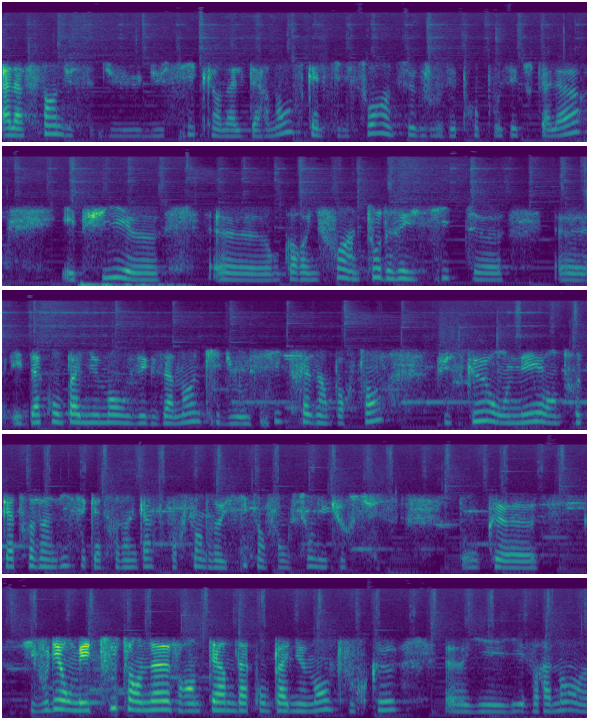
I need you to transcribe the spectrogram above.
à la fin du, cycle en alternance, quel qu'il soit, hein, ceux que je vous ai proposés tout à l'heure. Et puis, euh, euh, encore une fois, un taux de réussite euh, et d'accompagnement aux examens qui est aussi très important, puisqu'on est entre 90 et 95% de réussite en fonction du cursus. Donc, si vous voulez, on met tout en œuvre en termes d'accompagnement pour qu'il y, ait vraiment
